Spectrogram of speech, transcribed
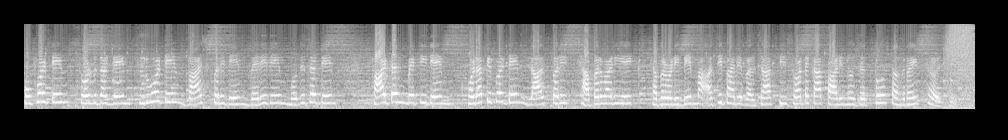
Fophal dam, Sodvadar dam, Survo dam, Vajpari dam, Veri dam Modesar dam, Fatan Beti dam Khodapipar dam, Lalpari, Chhaparwadi એક. છાપરવાડી ડેમમાં અતિ ભારે વરસાદથી સો ટકા પાણીનો જથ્થો સંગ્રહિત થયો છે.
